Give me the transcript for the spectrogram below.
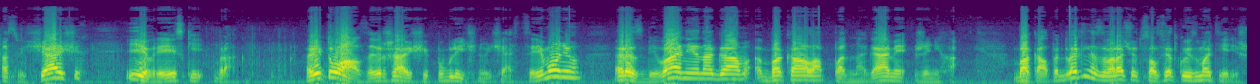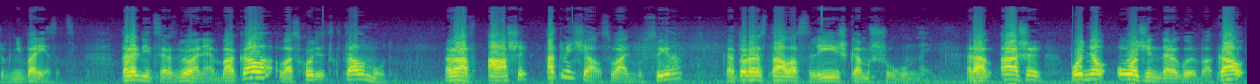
освящающих еврейский брак. Ритуал, завершающий публичную часть церемонию, разбивание ногам бокала под ногами жениха. Бокал предварительно заворачивают в салфетку из материи, чтобы не порезаться. Традиция разбивания бокала восходит к Талмуду. Рав Аши отмечал свадьбу сына, которая стала слишком шумной. Рав Аши поднял очень дорогой бокал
